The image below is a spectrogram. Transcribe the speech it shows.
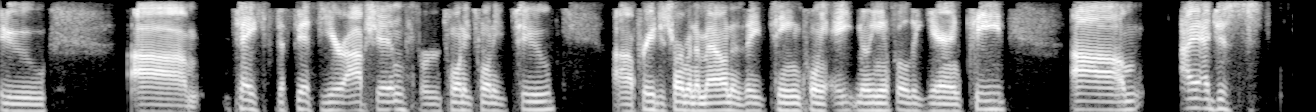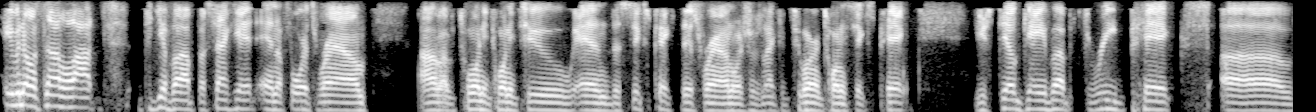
to um, take the fifth year option for 2022. Uh, predetermined amount is 18.8 million, fully guaranteed. Um, I, I just, even though it's not a lot to give up, a second and a fourth round um, of 2022 and the sixth pick this round, which was like a 226 pick, you still gave up three picks of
